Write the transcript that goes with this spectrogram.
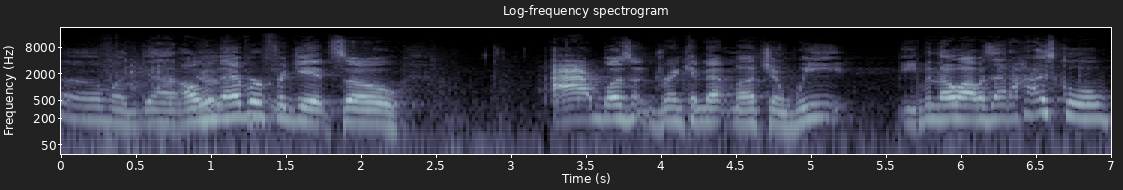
Oh my god, I'll never forget. So I wasn't drinking that much, and we, even though I was out of high school,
